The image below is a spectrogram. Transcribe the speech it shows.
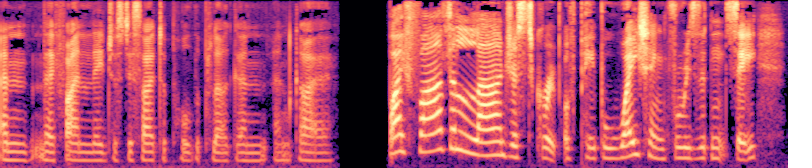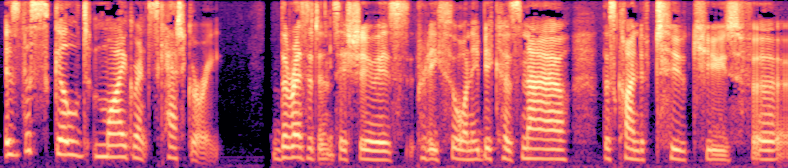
and they finally just decide to pull the plug and, and go. By far the largest group of people waiting for residency is the skilled migrants category. The residence issue is pretty thorny because now there's kind of two queues for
